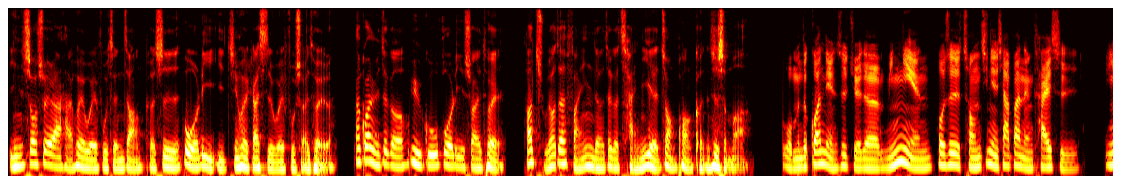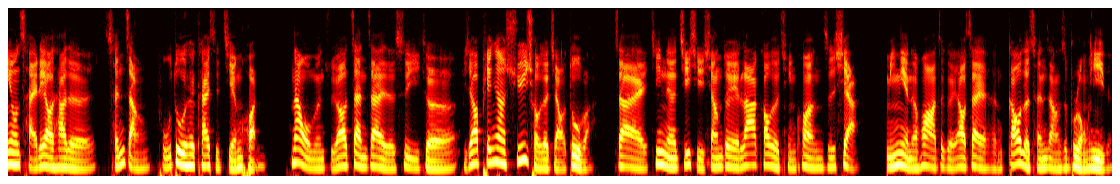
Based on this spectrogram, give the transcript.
营收虽然还会微幅成长，可是获利已经会开始微幅衰退了。那关于这个预估获利衰退，它主要在反映的这个产业状况可能是什么？我们的观点是觉得明年或是从今年下半年开始，应用材料它的成长幅度会开始减缓。那我们主要站在的是一个比较偏向需求的角度吧，在今年的机器相对拉高的情况之下，明年的话，这个要在很高的成长是不容易的。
